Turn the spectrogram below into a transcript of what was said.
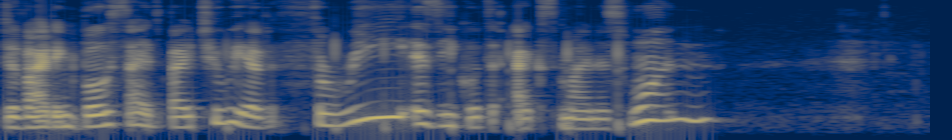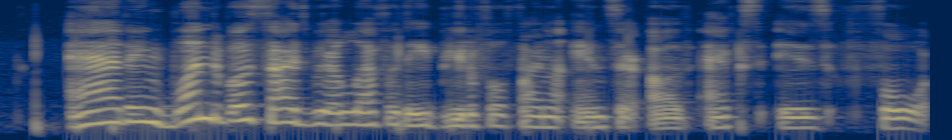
Dividing both sides by 2, we have 3 is equal to x minus 1. Adding 1 to both sides, we are left with a beautiful final answer of x is 4.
